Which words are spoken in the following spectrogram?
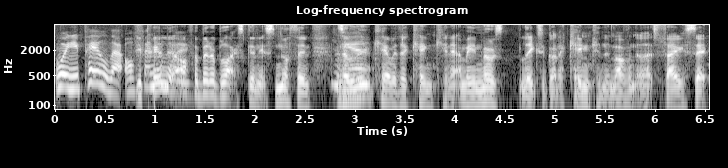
Well, you peel that off You peel anyway. it off, a bit of black skin, it's nothing. There's yeah. a leek here with a kink in it. I mean, most leeks have got a kink in them, haven't they? Let's face it.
